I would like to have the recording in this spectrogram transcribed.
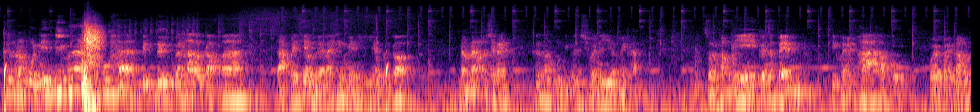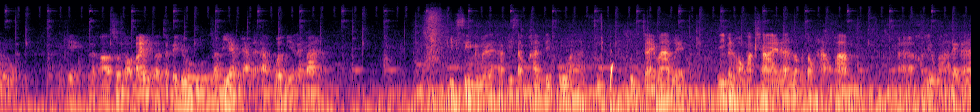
เครื่องทำน้ำอุ่นนี่ดีมากเพราะว่าดึกๆเวลาเรากลับมาจากไปเที่ยวหรืออะไรอย่างเงี้ยอย่างเงี้ยมันก็หนาวๆใช่ไหมเครื่องทำน้ำอุ่นนี่ก็จะช่วยได้เยอะเลยครับ ส่วนฝั่งนี้ก็จะเป็นที่แขวนผ้าครับผมไว้แขวนผ้าขนหนูโอเคแล้วก็ส่วนต่อไปเดี๋ยวเราจะไปดูระเบียงกันนะครับว่ามีอะไรบ้างอีกสิ่งหนึ่งเลยนะครับที่สำคัญที่ฟูว่าถูกถูกใจมากเลย นี่เป็นหอพักชายนะ เราก็ต้องหาความเอ่อเขาเรียกว่าอะไรนะ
